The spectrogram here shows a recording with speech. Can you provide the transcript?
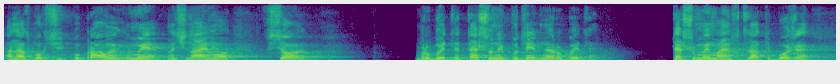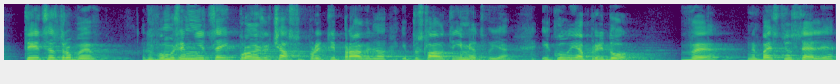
а нас Бог чуть поправив, і ми починаємо все робити те, що не потрібно робити. Те, що ми маємо сказати, Боже, ти це зробив. Допоможи мені цей проміжок часу пройти правильно і прославити ім'я Твоє. І коли я прийду в небесній оселі,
